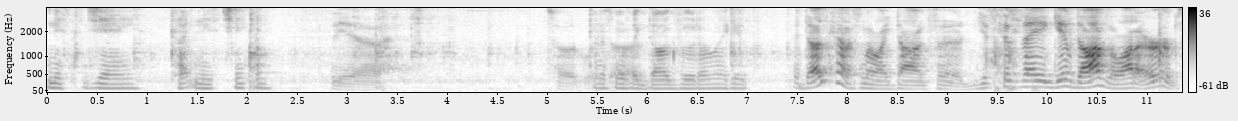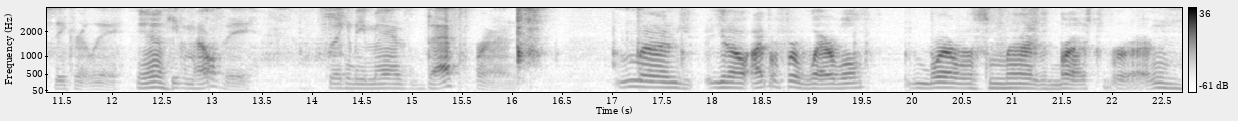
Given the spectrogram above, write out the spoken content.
Mr. J cutting his chicken. Yeah. Totally. Kind of smells like dog food. I like it. It does kind of smell like dog food. It's because they give dogs a lot of herbs secretly. Yeah. Keep them healthy. So they can be man's best friend. Man, you know, I prefer werewolf. Werewolf's man's best friend.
